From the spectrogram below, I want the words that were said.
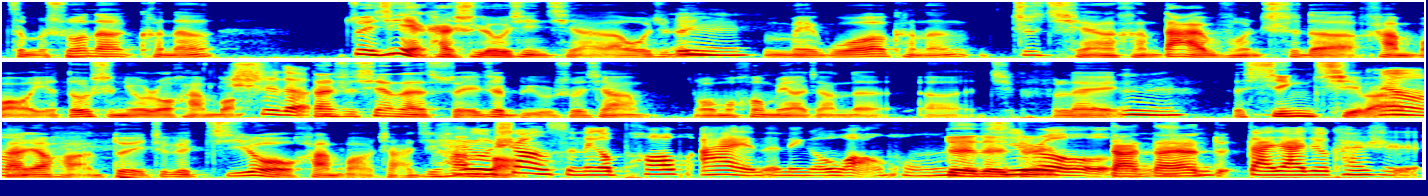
怎么说呢？可能最近也开始流行起来了。我觉得嗯美国可能之前很大一部分吃的汉堡也都是牛肉汉堡，是的，但是现在随着比如说像我们后面要讲的呃 Chick-fil-A 嗯，的兴起吧，嗯大家好像对这个鸡肉汉堡、炸鸡汉堡还有。上次那个 Pop Eye 的那个网红对对对鸡肉，大大家对大家就开始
